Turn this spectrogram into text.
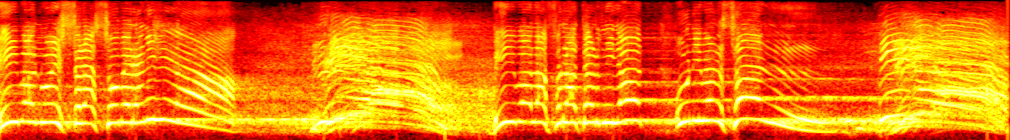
¡Viva nuestra soberanía! ¡Viva! ¡Viva la fraternidad universal! ¡Viva!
